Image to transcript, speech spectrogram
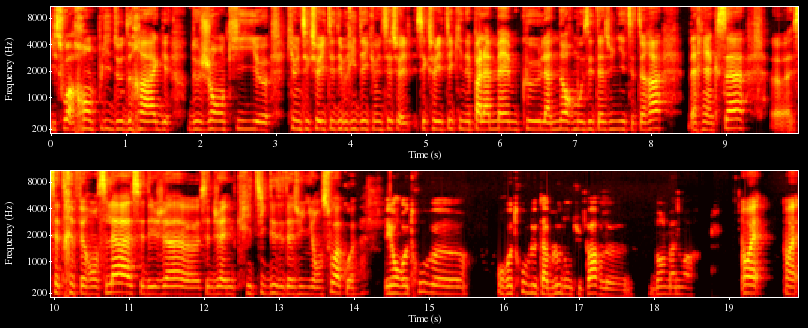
il soit rempli de drague, de gens qui euh, qui ont une sexualité débridée, qui ont une sexua- sexualité qui n'est pas la même que la norme aux États-Unis, etc. Bah, rien que ça, euh, cette référence-là, c'est déjà c'est déjà une critique des États-Unis en soi, quoi. Et on retrouve, on retrouve le tableau dont tu parles dans le manoir. Ouais, ouais.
